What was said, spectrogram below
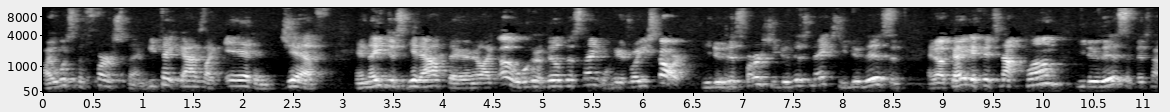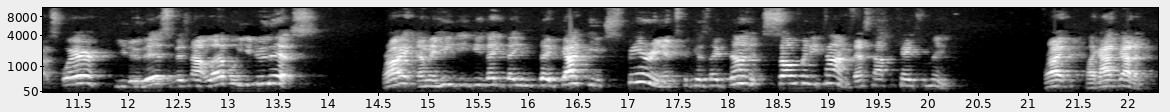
All right, what's the first thing? You take guys like Ed and Jeff, and they just get out there and they're like, oh, we're going to build this thing. Well, here's where you start. You do this first, you do this next, you do this, and, and okay, if it's not plumb, you do this. If it's not square, you do this. If it's not level, you do this. Right? I mean, he, he, they, they, they've got the experience because they've done it so many times. That's not the case with me. Right? Like, I've got to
